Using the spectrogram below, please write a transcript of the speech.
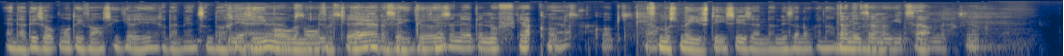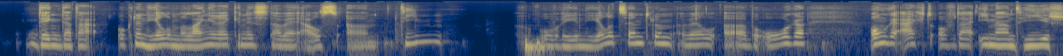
En dat is ook motivatie creëren, dat mensen daar regie mogen absoluut. over krijgen. Ja, dat ze een keuze hebben. Of, ja, klopt. klopt. Of Ja. moest met justitie zijn, dan is dat ook een ander Dan is dat nog iets Ja. anders. Ja. Ik denk dat dat ook een hele belangrijke is, dat wij als ehm, team overheen heel het centrum wel eh, beogen, ongeacht of dat iemand hier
